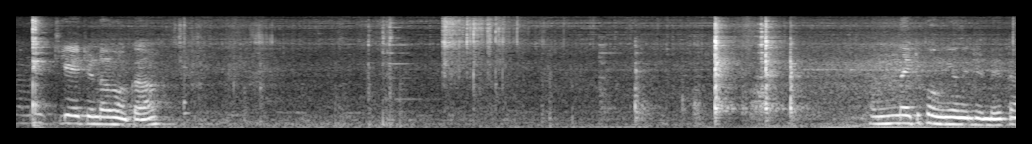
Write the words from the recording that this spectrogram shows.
നമ്മൾ ഇഡ്ഡലി നോക്കാം നന്നായിട്ട് പൊങ്ങി വന്നിട്ടുണ്ട് കേട്ടോ.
